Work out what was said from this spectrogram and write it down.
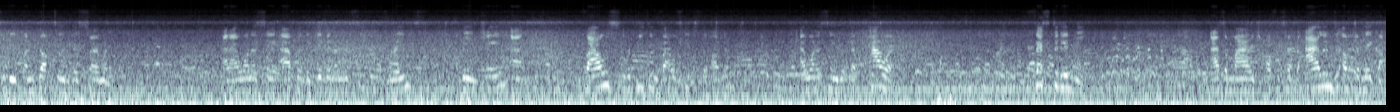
to be conducting this ceremony. And I want to say after the giving and receiving of rings, being changed and vows, repeating vows each to other, I want to say with the power vested in me as a marriage officer of the island of Jamaica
